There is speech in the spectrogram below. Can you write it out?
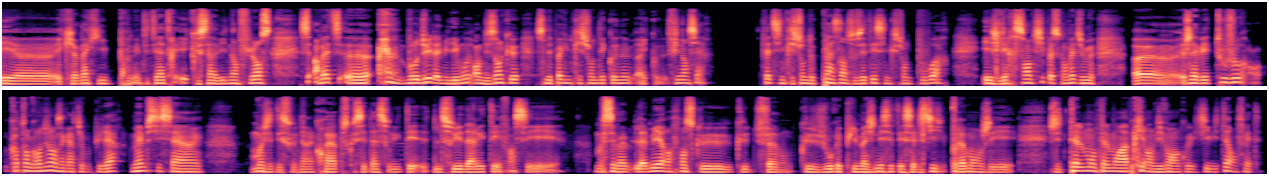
et, euh, et qu'il y en a qui prenaient des théâtres et que ça avait une influence. En fait, euh, Bourdieu il a mis des mots en disant que ce n'est pas qu'une question d'économie financière en fait, c'est une question de place dans la société, c'est une question de pouvoir. Et je l'ai ressenti parce qu'en fait, je me, euh, j'avais toujours, quand on grandit dans un quartier populaire, même si c'est un, moi j'ai des souvenirs incroyables parce que c'est de la solidarité. Enfin, c'est, moi c'est la meilleure enfance que que enfin que j'aurais pu imaginer, c'était celle-ci. Vraiment, j'ai j'ai tellement tellement appris en vivant en collectivité en fait.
